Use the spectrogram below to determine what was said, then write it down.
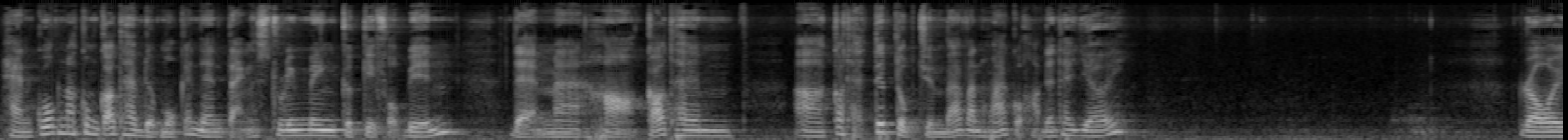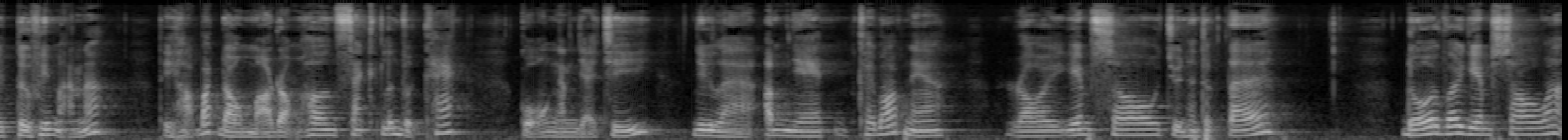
Hàn Quốc nó cũng có thêm được một cái nền tảng streaming cực kỳ phổ biến để mà họ có thêm uh, có thể tiếp tục truyền bá văn hóa của họ đến thế giới. Rồi từ phim ảnh á, thì họ bắt đầu mở rộng hơn sang các lĩnh vực khác của ngành giải trí như là âm nhạc, K-pop nè, rồi game show, truyền hình thực tế. Đối với game show á,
